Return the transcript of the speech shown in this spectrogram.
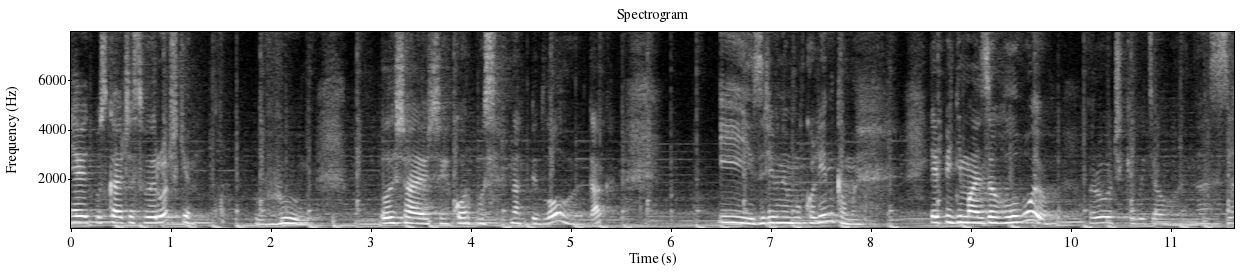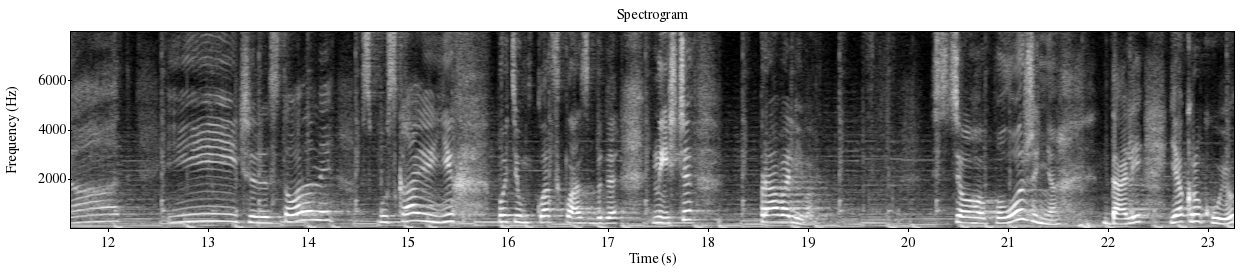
Я відпускаючи свої ручки, лишаючи корпус над підлогою, так? І з рівними колінками я піднімаю за головою, ручки витягую назад і через сторони спускаю їх, потім клас-клас буде нижче, права-ліва. З цього положення далі я крокую.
